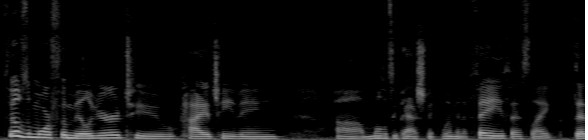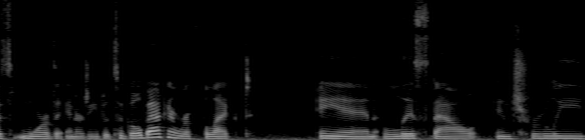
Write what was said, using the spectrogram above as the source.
feels more familiar to high achieving, um, multi passionate women of faith. That's like, that's more of the energy. But to go back and reflect and list out and truly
